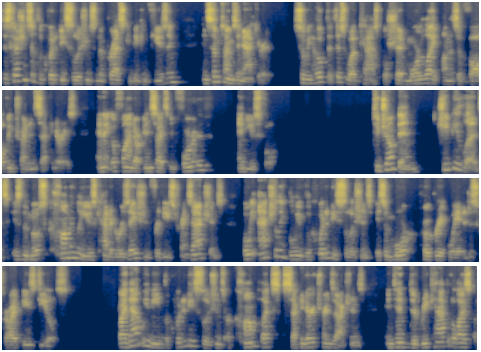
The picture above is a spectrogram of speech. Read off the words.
Discussions of liquidity solutions in the press can be confusing and sometimes inaccurate. So we hope that this webcast will shed more light on this evolving trend in secondaries and that you'll find our insights informative and useful. To jump in, GP-leds is the most commonly used categorization for these transactions, but we actually believe liquidity solutions is a more appropriate way to describe these deals. By that we mean liquidity solutions are complex secondary transactions intended to recapitalize a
